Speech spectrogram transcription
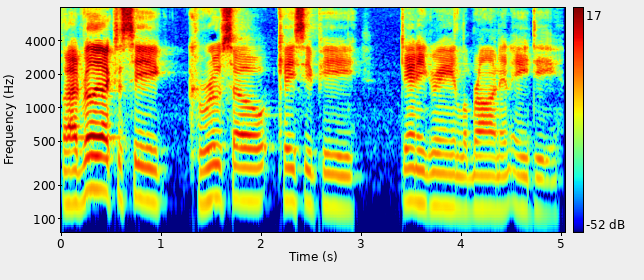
But I'd really like to see Caruso, KCP, Danny Green, LeBron, and AD.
